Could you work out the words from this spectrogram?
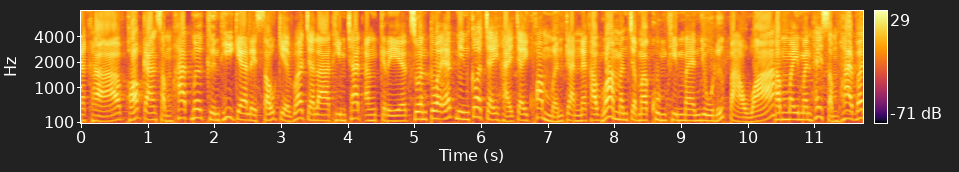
นะครับ เพราะการสัมภาษณ์เมื่อคืนที่แกเรตเซาเกตว่าจะลาทีมชาติอังกฤษ ส่วนตัวแอดมินก็ใจหายใจคว่ำเหมือนกันนะครับ ว่ามันจะมาคุมทีมแมนยูหรือเปล่าวะทำไมมันให้สัมภาษณ์ว่า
